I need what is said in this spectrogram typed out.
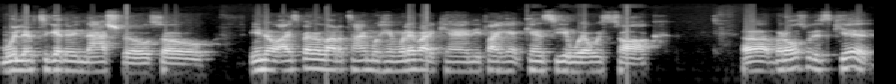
we live together in Nashville, so you know, I spend a lot of time with him whenever I can. If I can't see him, we always talk. Uh, but also this kid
